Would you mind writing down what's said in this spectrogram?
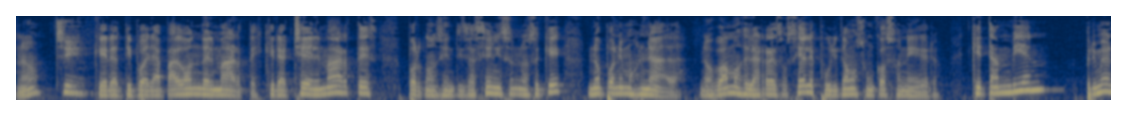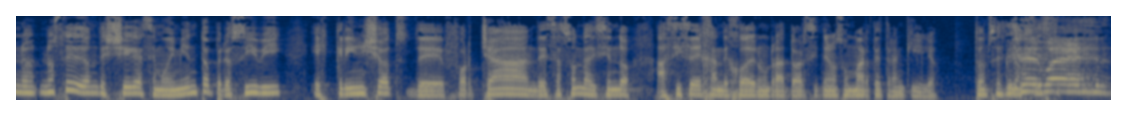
¿no? Sí. Que era tipo el apagón del martes, que era, che, el martes, por concientización y no sé qué, no ponemos nada. Nos vamos de las redes sociales, publicamos un coso negro. Que también, primero, no, no sé de dónde llega ese movimiento, pero sí vi screenshots de 4chan, de esas ondas, diciendo, así se dejan de joder un rato, a ver si tenemos un martes tranquilo. Entonces no sé si- bueno.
